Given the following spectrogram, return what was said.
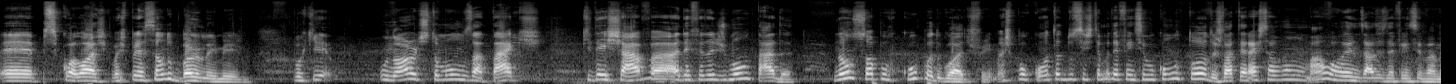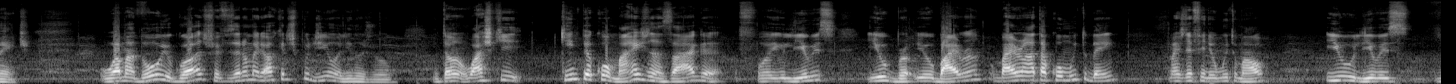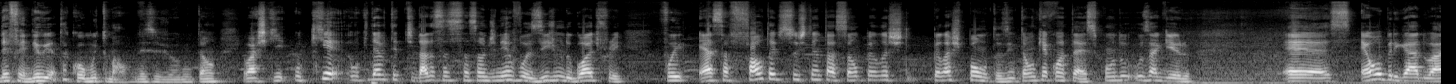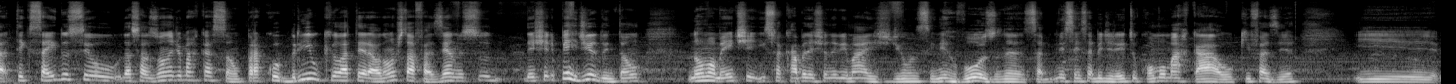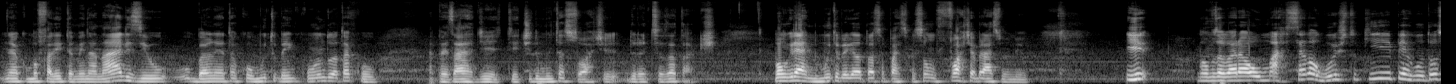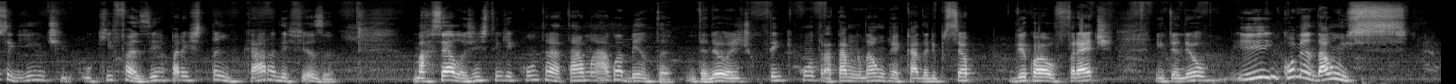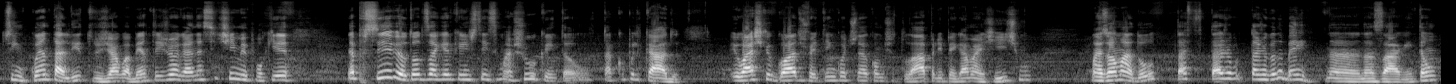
é, psicológica, mas pressão do Burnley mesmo. Porque o Norwich tomou uns ataques que deixava a defesa desmontada. Não só por culpa do Godfrey, mas por conta do sistema defensivo como um todo. Os laterais estavam mal organizados defensivamente o Amador e o Godfrey fizeram o melhor que eles podiam ali no jogo. Então eu acho que quem pecou mais na zaga foi o Lewis e o, e o Byron. O Byron atacou muito bem, mas defendeu muito mal. E o Lewis defendeu e atacou muito mal nesse jogo. Então eu acho que o que, o que deve ter te dado essa sensação de nervosismo do Godfrey foi essa falta de sustentação pelas, pelas pontas. Então o que acontece? Quando o zagueiro é, é obrigado a ter que sair do seu, da sua zona de marcação para cobrir o que o lateral não está fazendo, isso deixa ele perdido. Então, normalmente isso acaba deixando ele mais, digamos assim, nervoso, né? sem saber direito como marcar ou o que fazer. E, né, como eu falei também na análise, o, o Burnley atacou muito bem quando atacou, apesar de ter tido muita sorte durante seus ataques. Bom, Guilherme, muito obrigado pela sua participação. Um forte abraço, meu amigo. E Vamos agora ao Marcelo Augusto que perguntou o seguinte: o que fazer para estancar a defesa? Marcelo, a gente tem que contratar uma água benta, entendeu? A gente tem que contratar, mandar um recado ali pro céu, ver qual é o frete, entendeu? E encomendar uns 50 litros de água benta e jogar nesse time, porque não é possível, todo zagueiro que a gente tem se machuca, então tá complicado. Eu acho que o Godfrey tem que continuar como titular para ele pegar mais ritmo. Mas o Amador tá, tá, tá jogando bem na, na zaga. Então,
